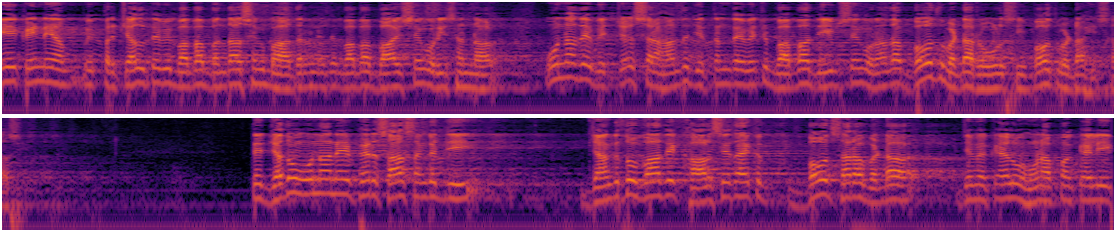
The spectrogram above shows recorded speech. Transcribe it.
ਇਹ ਕਹਿੰਦੇ ਆ ਵੀ ਪ੍ਰਚਲ ਤੇ ਵੀ ਬਾਬਾ ਬੰਦਾ ਸਿੰਘ ਬਹਾਦਰ ਨੇ ਤੇ ਬਾਬਾ ਬਾਜ ਸਿੰਘ ਹੋਰੀ ਸਨ ਨਾਲ, ਉਹਨਾਂ ਦੇ ਵਿੱਚ ਸਰਹੰਦ ਜਿੱਤਣ ਦੇ ਵਿੱਚ ਬਾਬਾ ਦੀਪ ਸਿੰਘ ਹੋਰਾਂ ਦਾ ਬਹੁਤ ਵੱਡਾ ਰੋਲ ਸੀ, ਬਹੁਤ ਵੱਡਾ ਹਿੱਸਾ ਸੀ। ਤੇ ਜਦੋਂ ਉਹਨਾਂ ਨੇ ਫਿਰ ਸਾਧ ਸੰਗਤ ਜੀ ਜੰਗ ਤੋਂ ਬਾਅਦ ਇਹ ਖਾਲਸੇ ਦਾ ਇੱਕ ਬਹੁਤ ਸਾਰਾ ਵੱਡਾ ਜਿਵੇਂ ਕਹਿ ਲਓ ਹੁਣ ਆਪਾਂ ਕਹਿ ਲਈ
